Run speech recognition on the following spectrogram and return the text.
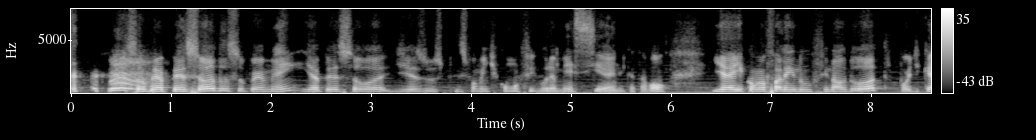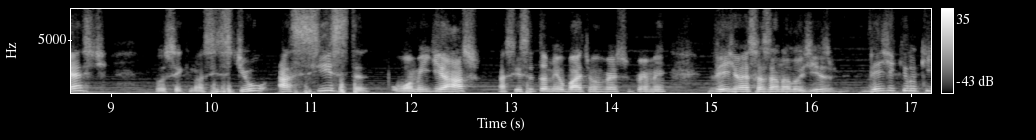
sobre a pessoa do Superman e a pessoa de Jesus, principalmente como figura messiânica, tá bom? E aí, como eu falei no final do outro podcast, você que não assistiu, assista O Homem de Aço, assista também o Batman vs Superman, vejam essas analogias, veja aquilo que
